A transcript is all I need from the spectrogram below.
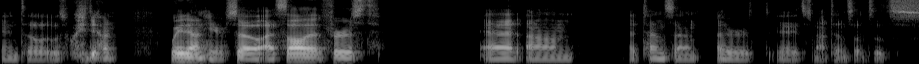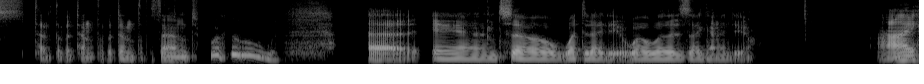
until it was way down, way down here. So I saw it first at um, at 10 cent, or yeah, it's not 10 cents, it's tenth of a tenth of a tenth of a cent. Woohoo! Uh, and so what did I do? What was I to do? I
